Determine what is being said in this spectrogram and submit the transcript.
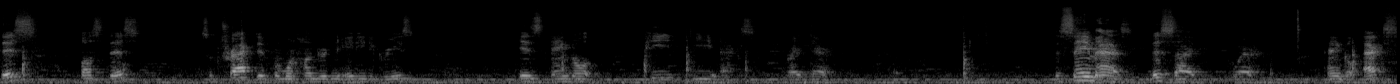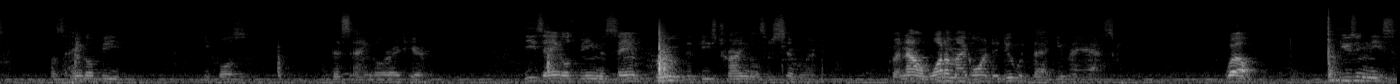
this plus this subtracted from 180 degrees is angle PEX right there. The same as this side where angle X plus angle B equals this angle right here. These angles being the same prove that these triangles are similar. But now what am I going to do with that you may ask? Well, using these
